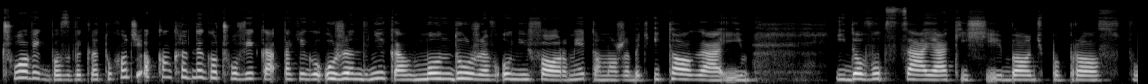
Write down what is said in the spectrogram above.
człowiek, bo zwykle tu chodzi o konkretnego człowieka, takiego urzędnika w mundurze, w uniformie, to może być i toga, i, i dowódca jakiś, bądź po prostu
